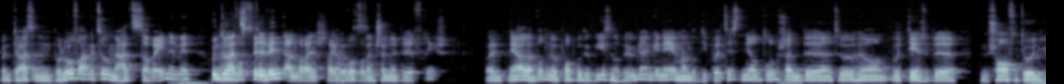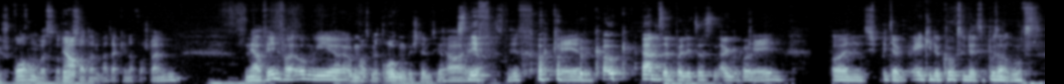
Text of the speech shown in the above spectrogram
Und du hast einen Pullover angezogen, mir hat es aber eh nicht mit. Und du dann hattest ein bisschen Wind an der Rennstrecke. dann wurde dann schon ein bisschen frisch. Und ja, dann wurden ein paar Portugiesen noch unangenehm, haben dort die Polizisten hier drum standen zu hören, mit denen so ein bisschen im scharfen Ton gesprochen, was doch Ja. gesagt haben, hat ja keiner verstanden. Ja, auf jeden Fall irgendwie, ja, ja, irgendwas mit Drogen bestimmt hier. ja Sniff. Sniff, Cocaine, Coke. Haben sie den Polizisten angeboten. Cocaine. Und ich bitte ja ein Kilo Koks, wenn du jetzt den Bus anrufst.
